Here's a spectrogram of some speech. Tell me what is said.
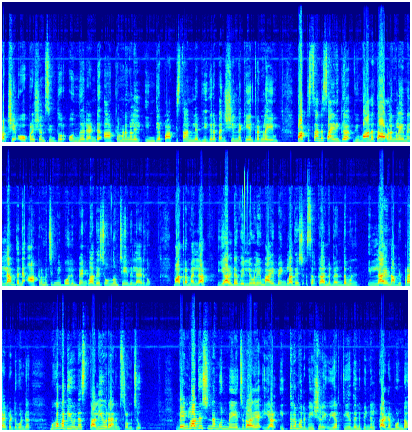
പക്ഷേ ഓപ്പറേഷൻ സിന്ധൂർ ഒന്ന് രണ്ട് ആക്രമണങ്ങളിൽ ഇന്ത്യ പാകിസ്ഥാനിലെ ഭീകര പരിശീലന കേന്ദ്രങ്ങളെയും പാകിസ്ഥാന്റെ സൈനിക വിമാനത്താവളങ്ങളെയും എല്ലാം തന്നെ ആക്രമിച്ചെങ്കിൽ പോലും ബംഗ്ലാദേശ് ഒന്നും ചെയ്തില്ലായിരുന്നു. മാത്രമല്ല ഇയാളുടെ വെല്ലുവിളിയുമായി ബംഗ്ലാദേശ് സർക്കാരിന് ബന്ധമില്ല എന്ന് അഭിപ്രായപ്പെട്ടുകൊണ്ട് മുഹമ്മദ് യൂനസ് തലയൂരാനും ശ്രമിച്ചു. ബംഗ്ലാദേശിന്റെ മുൻ മേജറായ ഇയാൾ ഇത്തരമൊരു ഭീഷണി ഉയർത്തിയതിന് പിന്നിൽ കഴമ്പുണ്ടോ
